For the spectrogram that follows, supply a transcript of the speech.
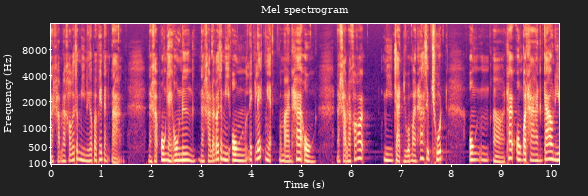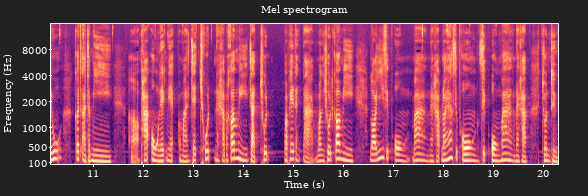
นะครับ แล้วเขาก็จะมีเนื้อประเภทต่างๆนะครับ องค์ใหญ่องค์นึงนะครับ แล้วก็จะมีองค์เล็กๆเนี่ยประมาณ 5 องค์นะครับ แล้วเขาก็มีจัดอยู่ประมาณ 50 ชุด องค์ถ้าองค์ประธาน 9 นิ้ว ก็อาจจะมีพระองค์เล็กเนี่ยประมาณ 7 ชุดนะครับ แล้วก็มีจัดชุด ประเภทต่างๆ บางชุดก็มี 120 องค์บ้างนะครับ 150 องค์ 10 องค์บ้างนะครับ จนถึง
